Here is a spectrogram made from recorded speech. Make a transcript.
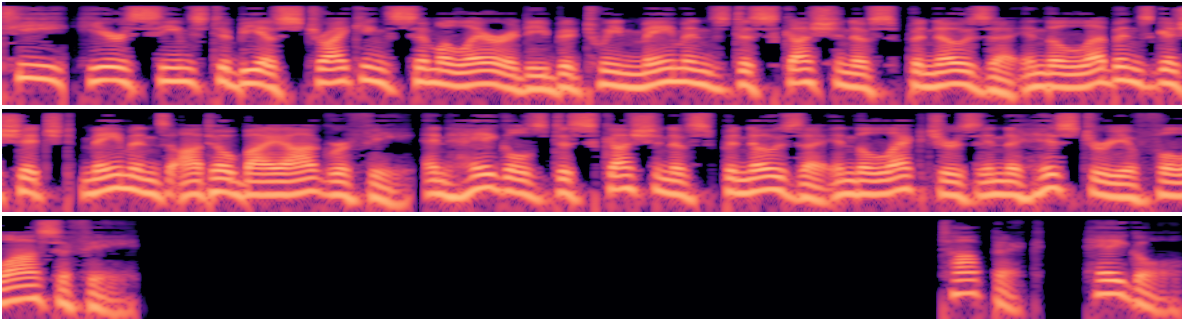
T here seems to be a striking similarity between Maimon's discussion of Spinoza in the Lebensgeschichte Maimon's autobiography and Hegel's discussion of Spinoza in the Lectures in the History of Philosophy. Hegel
